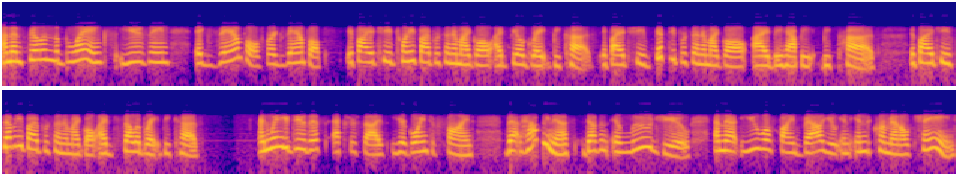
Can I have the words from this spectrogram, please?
And then fill in the blanks using examples. For example, if I achieve 25% of my goal, I'd feel great because. If I achieve 50% of my goal, I'd be happy because. If I achieve 75% of my goal, I'd celebrate because. And when you do this exercise, you're going to find that happiness doesn't elude you and that you will find value in incremental change.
